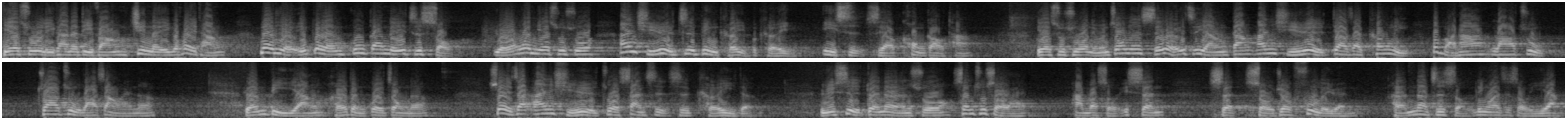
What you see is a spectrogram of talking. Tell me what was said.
耶稣离开那地方，进了一个会堂，那里有一个人枯干的一只手。有人问耶稣说：“安息日治病可以不可以？”意思是要控告他。耶稣说：“你们中间谁有一只羊，当安息日掉在坑里，不把它拉住、抓住、拉上来呢？人比羊何等贵重呢？所以在安息日做善事是可以的。”于是对那人说：“伸出手来。”他把手一伸，伸手就复了原，和那只手、另外一只手一样。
